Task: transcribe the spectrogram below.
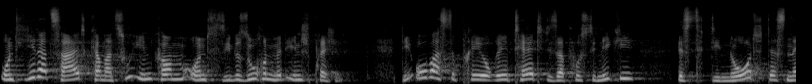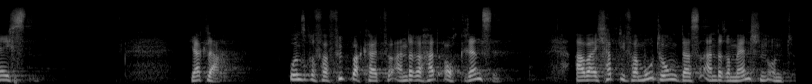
Und jederzeit kann man zu ihnen kommen und sie besuchen, mit ihnen sprechen. Die oberste Priorität dieser Pustiniki ist die Not des Nächsten. Ja klar, unsere Verfügbarkeit für andere hat auch Grenzen. Aber ich habe die Vermutung, dass andere Menschen und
